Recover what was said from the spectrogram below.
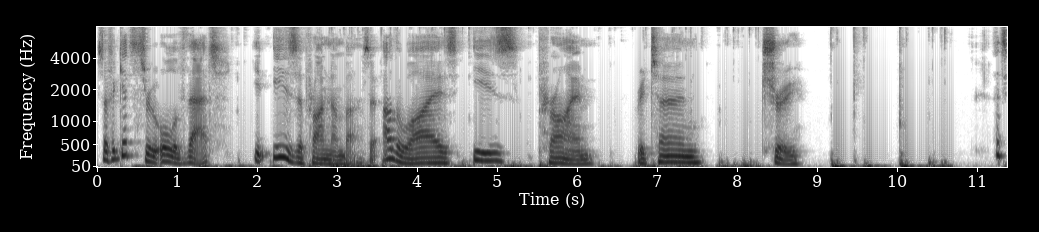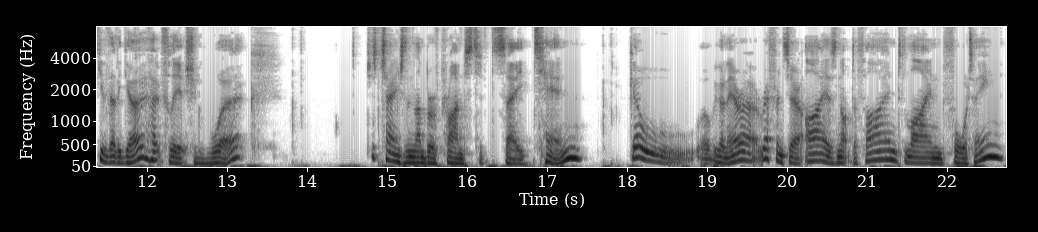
So if it gets through all of that, it is a prime number. So otherwise is prime. Return true. Let's give that a go. Hopefully it should work. Just change the number of primes to, say, 10. Go! Oh, we've got an error. Reference error. i is not defined. Line 14.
